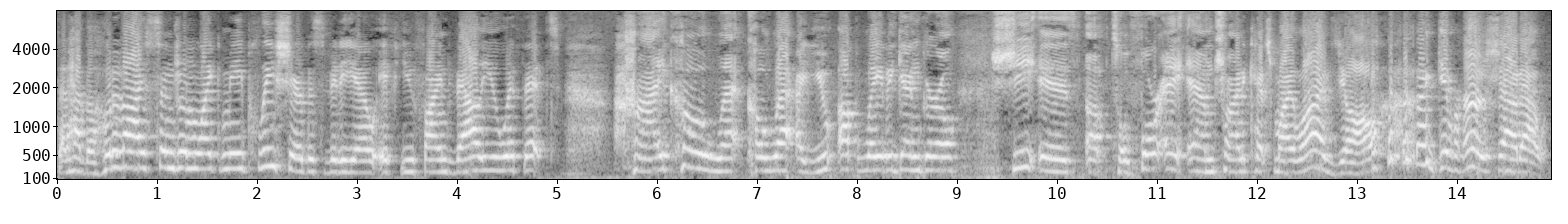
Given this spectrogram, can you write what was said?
that have the hooded eye syndrome like me, please share this video if you find value with it. Hi, Colette. Colette, are you up late again, girl? She is up till 4 a.m. trying to catch my lives, y'all. Give her a shout out.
